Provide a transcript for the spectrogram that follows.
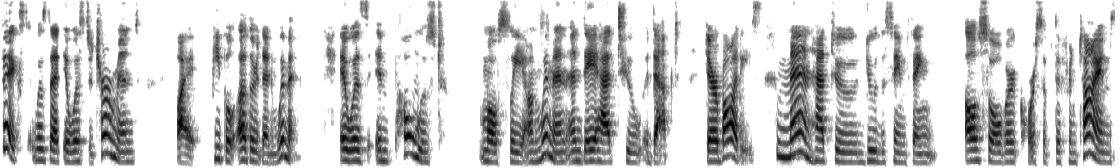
fixed was that it was determined by people other than women. It was imposed mostly on women and they had to adapt their bodies. Men had to do the same thing also over a course of different times.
